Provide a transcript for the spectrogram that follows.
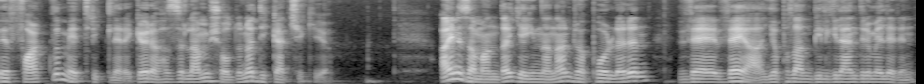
ve farklı metriklere göre hazırlanmış olduğuna dikkat çekiyor. Aynı zamanda yayınlanan raporların ve veya yapılan bilgilendirmelerin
